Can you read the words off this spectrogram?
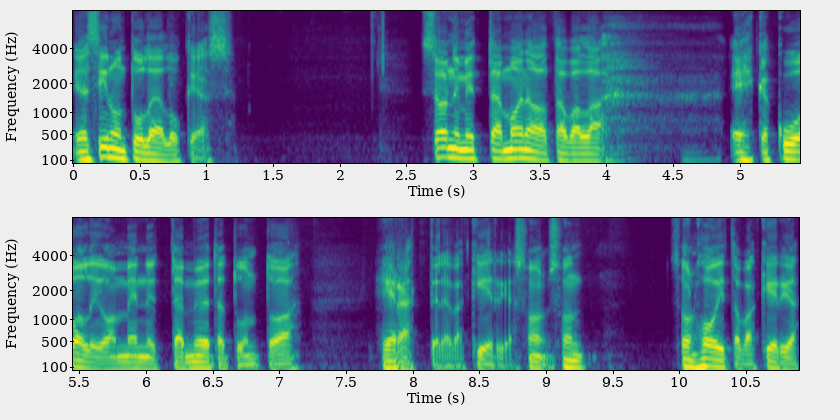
Ja sinun tulee lukea se. Se on nimittäin monella tavalla ehkä kuoli on mennyttä myötätuntoa herättelevä kirja. Se on, se on, se on hoitava kirja.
